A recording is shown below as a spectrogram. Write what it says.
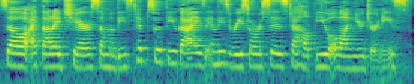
So I thought I'd share some of these tips with you guys and these resources to help you along your journeys.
